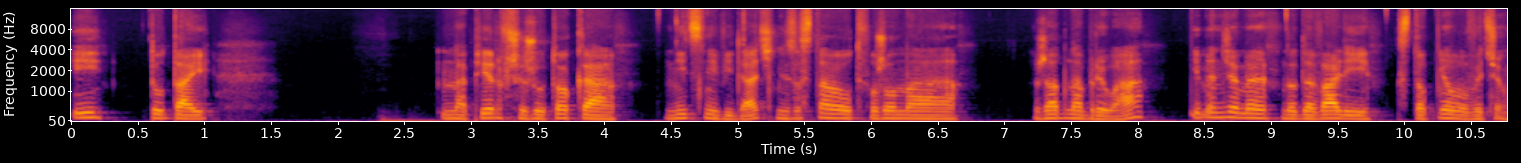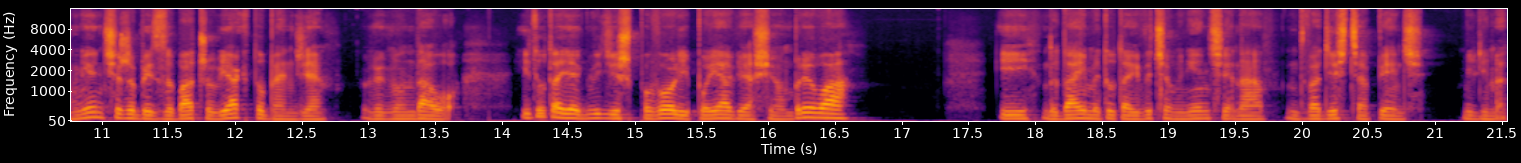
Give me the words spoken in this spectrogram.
i tutaj na pierwszy rzut oka nic nie widać, nie została utworzona żadna bryła i będziemy dodawali stopniowo wyciągnięcie, żebyś zobaczył jak to będzie wyglądało. I tutaj jak widzisz powoli pojawia się bryła, i dodajmy tutaj wyciągnięcie na 25 mm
